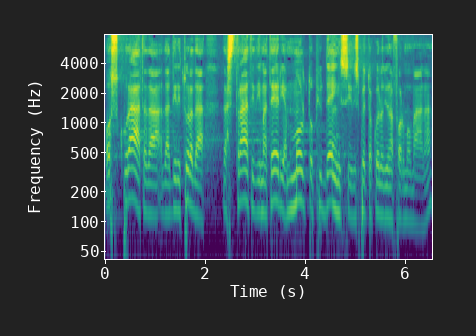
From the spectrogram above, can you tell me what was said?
oscurata da, da addirittura da, da strati di materia molto più densi rispetto a quello di una forma umana,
